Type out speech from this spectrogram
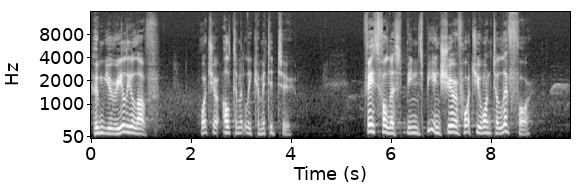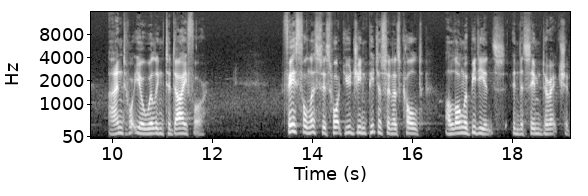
whom you really love, what you're ultimately committed to. Faithfulness means being sure of what you want to live for and what you're willing to die for. Faithfulness is what Eugene Peterson has called a long obedience in the same direction.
